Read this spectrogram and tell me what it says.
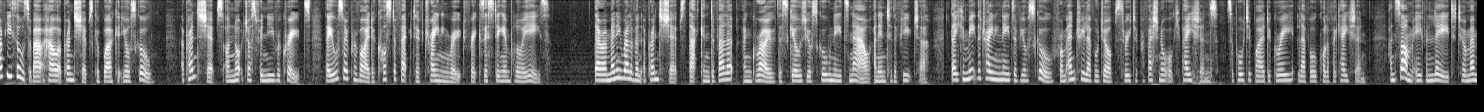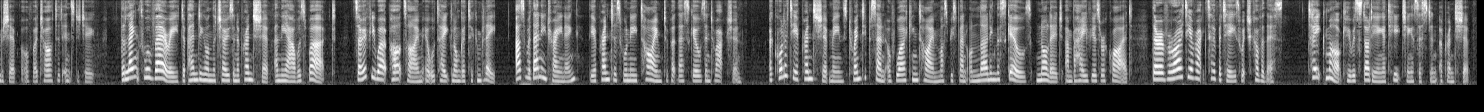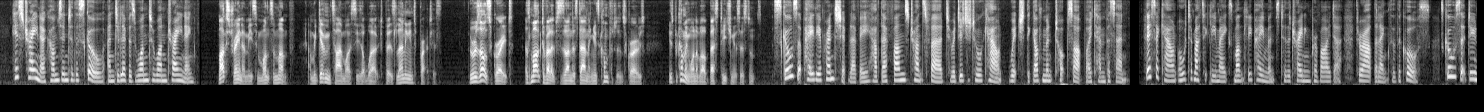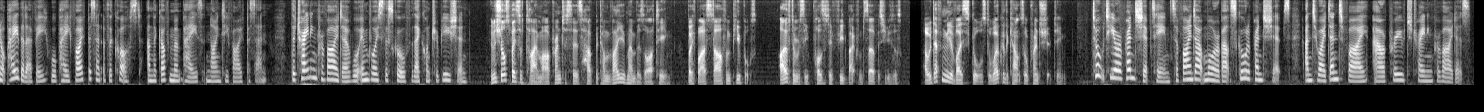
Have you thought about how apprenticeships could work at your school? Apprenticeships are not just for new recruits, they also provide a cost effective training route for existing employees. There are many relevant apprenticeships that can develop and grow the skills your school needs now and into the future. They can meet the training needs of your school from entry level jobs through to professional occupations, supported by a degree level qualification, and some even lead to a membership of a chartered institute. The length will vary depending on the chosen apprenticeship and the hours worked. So if you work part time, it will take longer to complete. As with any training, the apprentice will need time to put their skills into action. A quality apprenticeship means 20% of working time must be spent on learning the skills, knowledge, and behaviours required. There are a variety of activities which cover this. Take Mark, who is studying a teaching assistant apprenticeship. His trainer comes into the school and delivers one to one training. Mark's trainer meets him once a month, and we give him time whilst he's at work to put his learning into practice. The results are great. As Mark develops his understanding, his confidence grows. He's becoming one of our best teaching assistants. Schools that pay the apprenticeship levy have their funds transferred to a digital account which the government tops up by 10%. This account automatically makes monthly payments to the training provider throughout the length of the course. Schools that do not pay the levy will pay 5% of the cost and the government pays 95%. The training provider will invoice the school for their contribution. In a short space of time, our apprentices have become valued members of our team, both by our staff and pupils. I often receive positive feedback from service users. I would definitely advise schools to work with the council apprenticeship team. Talk to your apprenticeship team to find out more about school apprenticeships and to identify our approved training providers.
